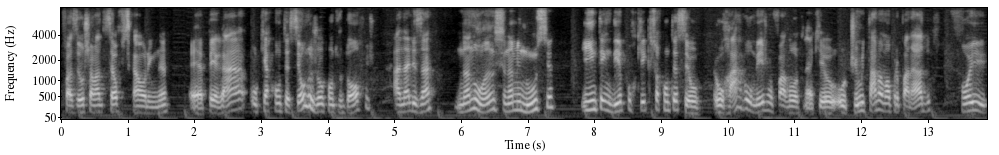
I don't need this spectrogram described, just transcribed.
fazer o chamado self-scouting, né? É, pegar o que aconteceu no jogo contra o Dolphins, analisar na nuance, na minúcia e entender por que, que isso aconteceu. O Harbaugh mesmo falou né, que o, o time estava mal preparado, foi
